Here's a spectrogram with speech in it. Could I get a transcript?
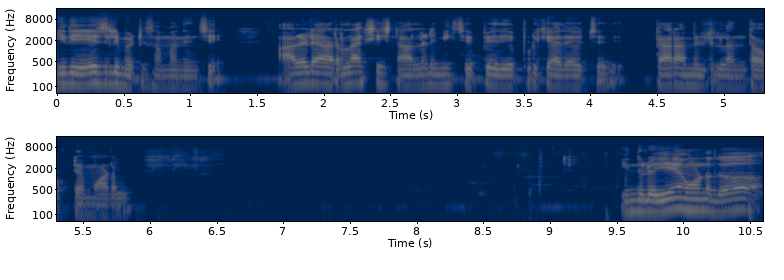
ఇది ఏజ్ లిమిట్కి సంబంధించి ఆల్రెడీ ఆ రిలాక్సేషన్ ఆల్రెడీ మీకు చెప్పేది ఎప్పటికీ అదే వచ్చేది. పారామిలిటరీలు అంతా ఒకటే మోడల్. ఇందులో ఏం ఉండదో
